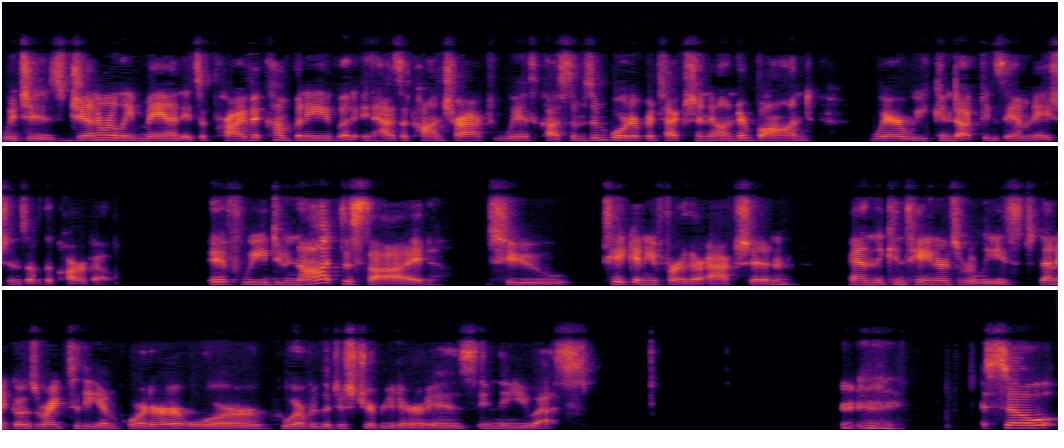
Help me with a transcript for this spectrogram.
which is generally manned. It's a private company, but it has a contract with Customs and Border Protection under bond where we conduct examinations of the cargo. If we do not decide to take any further action and the container is released, then it goes right to the importer or whoever the distributor is in the US. so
